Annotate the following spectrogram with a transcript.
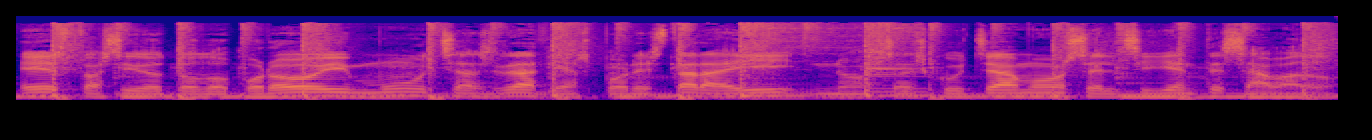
Esto ha sido todo por hoy, muchas gracias por estar ahí, nos escuchamos el siguiente sábado.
